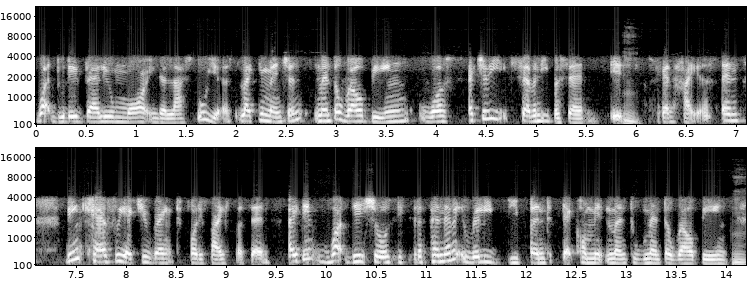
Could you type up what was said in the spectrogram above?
what do they value more in the last two years? Like you mentioned, mental well-being was actually seventy percent, it's hmm. second highest, and being carefree actually ranked forty-five percent. I think what this shows is the pandemic really deepened that commitment to mental well-being. Hmm.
